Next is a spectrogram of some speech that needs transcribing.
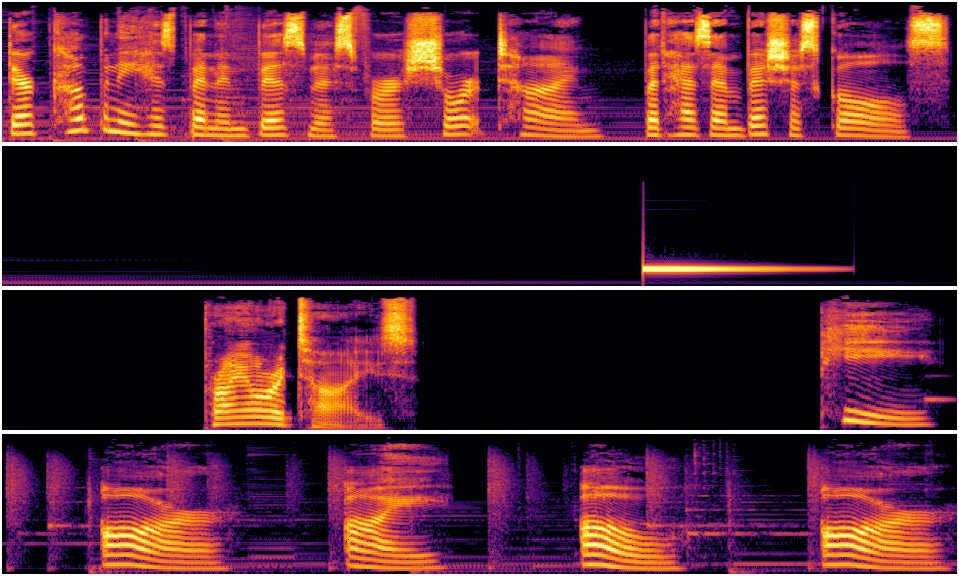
Their company has been in business for a short time but has ambitious goals. Prioritize P R I O R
